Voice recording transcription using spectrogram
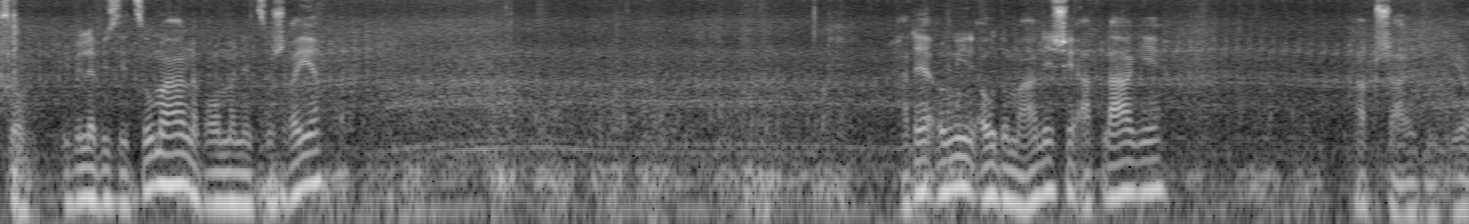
So, ich will ein bisschen zumachen, da brauchen wir nicht zu schreien. Hat er irgendwie eine automatische Ablage? Abschalten, ja.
